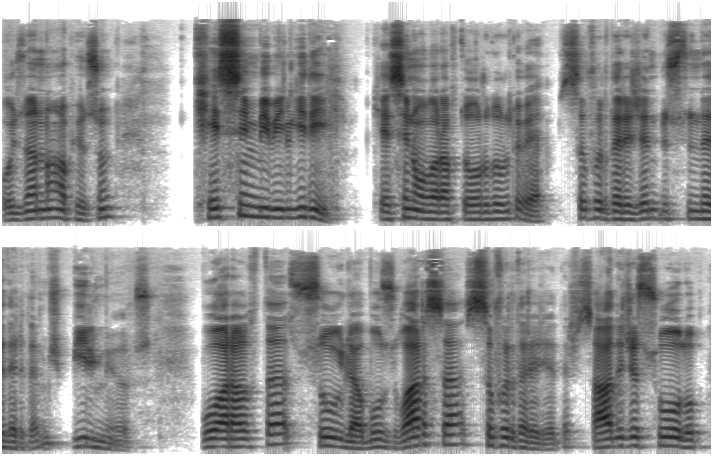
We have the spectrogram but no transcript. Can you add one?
O yüzden ne yapıyorsun? Kesin bir bilgi değil. Kesin olarak doğrudur diyor ya. 0 derecenin üstündedir demiş. Bilmiyoruz. Bu aralıkta suyla buz varsa 0 derecedir. Sadece su olup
